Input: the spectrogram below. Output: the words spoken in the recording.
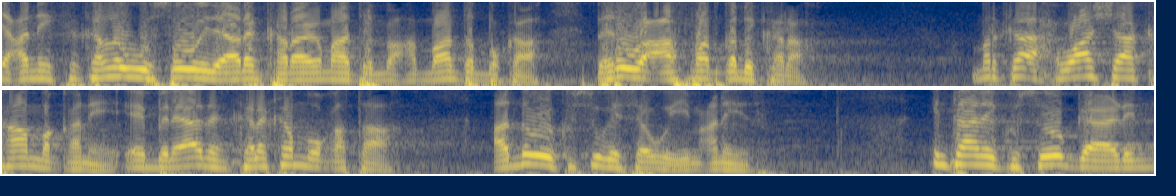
Yacni kalena wuu soo weydaaran karaa maanta bukaa. Berri waa caafimaad qabi karaa. Marka axwaashaa kaa maqani ee bani aadanka kale ka muuqataa adna way ku sugaysaa weeye macnaheedu. Intaanay ku soo gaadhin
